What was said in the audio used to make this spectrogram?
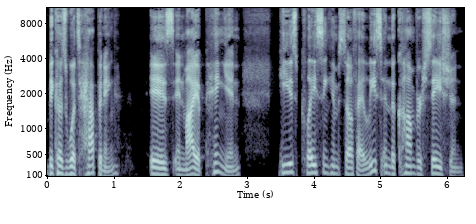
because what's happening is, in my opinion, he is placing himself at least in the conversation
